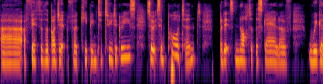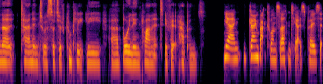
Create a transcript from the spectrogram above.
uh, a fifth of the budget for keeping to two degrees. So it's important, but it's not at the scale of we're going to turn into a sort of completely uh, boiling planet if it happens. Yeah, and going back to uncertainty, I suppose it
